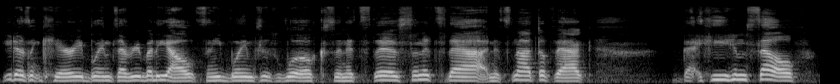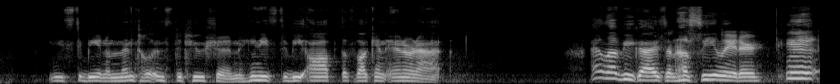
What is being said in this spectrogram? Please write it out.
He doesn't care. He blames everybody else, and he blames his looks, and it's this, and it's that, and it's not the fact that he himself needs to be in a mental institution. He needs to be off the fucking internet. I love you guys, and I'll see you later.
